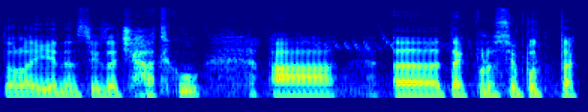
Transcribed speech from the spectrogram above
tohle je jeden z těch začátků. A Uh, tak prostě pod, tak,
